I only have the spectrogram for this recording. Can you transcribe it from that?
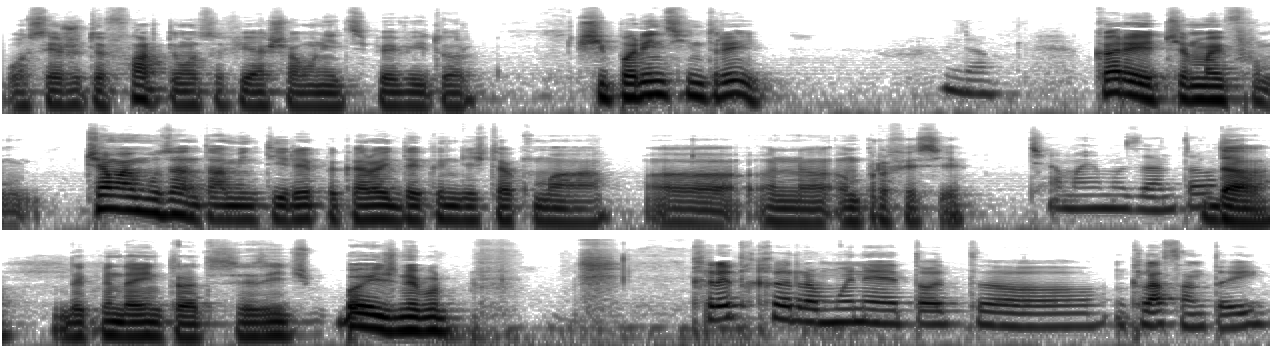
o să ajute foarte mult să fie așa uniți pe viitor. Și părinții între ei. Da. Care e cel mai frum- cea mai amuzantă amintire pe care o ai de când ești acum uh, în, în profesie? Cea mai amuzantă? Da, de când ai intrat să zici, bă, ești nebun. Cred că rămâne tot uh, în clasa întâi.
